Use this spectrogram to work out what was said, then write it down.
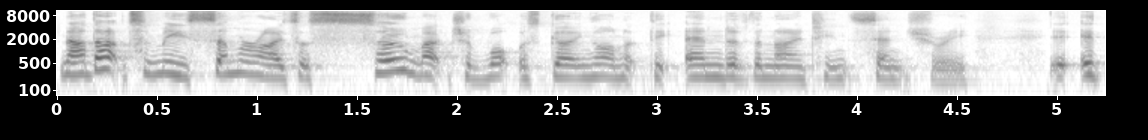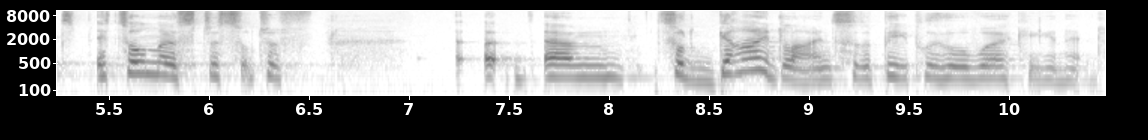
Now, that to me summarizes so much of what was going on at the end of the 19th century. It, it's, it's almost a sort of, uh, um, sort of guidelines for the people who are working in it.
